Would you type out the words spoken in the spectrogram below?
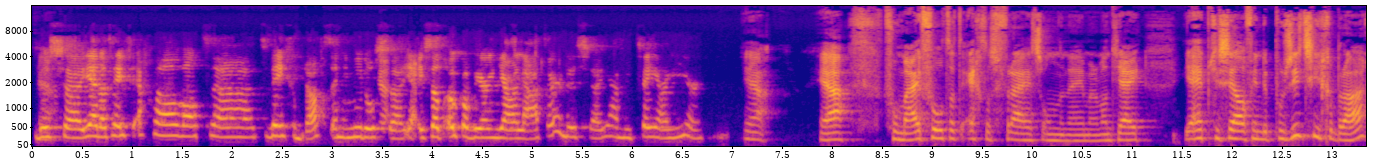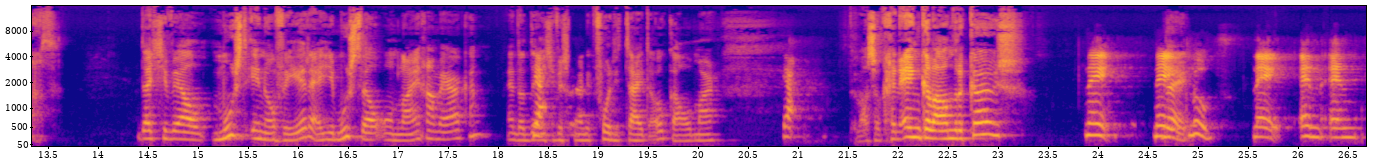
Dus eh, ja, dat heeft echt wel wat eh teweeg gebracht. En inmiddels ja. ja, is dat ook alweer een jaar later. Dus eh, ja, nu twee jaar hier. Ja. Ja, voor mij voelt dat echt als vrijheidsondernemer. Want jij, jij hebt jezelf in de positie gebracht dat je wel moest innoveren. En je moest wel online gaan werken. En dat deed Ja. je waarschijnlijk voor die tijd ook al. Maar Ja. er was ook geen enkele andere keus. Nee, nee, Nee. klopt. Nee, en, en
